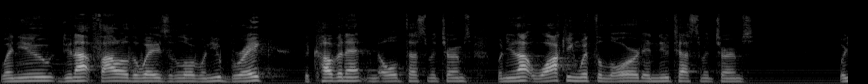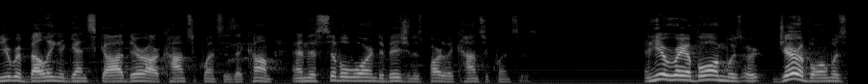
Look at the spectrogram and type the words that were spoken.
When you do not follow the ways of the Lord, when you break the covenant in Old Testament terms, when you're not walking with the Lord in New Testament terms, when you're rebelling against God, there are consequences that come. And this civil war and division is part of the consequences. And here Rehoboam was, or Jeroboam was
